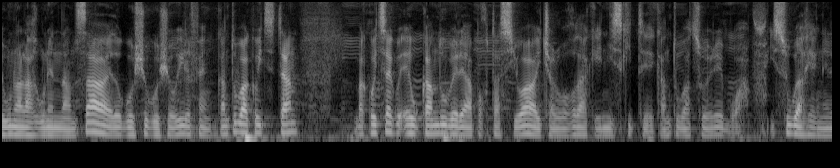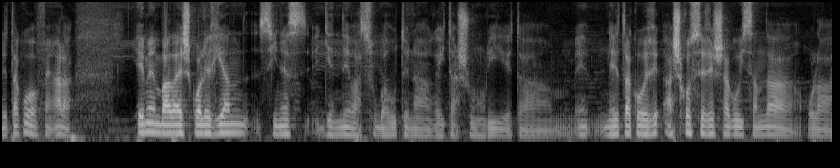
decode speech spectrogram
egun alargunen dantza, edo goxo-goxo hilfen. Kantu bakoitzetan, bakoitzak eukandu bere aportazioa, itxalu hordak indizkit kantu batzu ere, boa, izugarriak niretako, fen, ara, hemen bada eskualegian zinez jende batzu badutena gaitasun hori, eta e, niretako asko zerresago izan da, hola,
